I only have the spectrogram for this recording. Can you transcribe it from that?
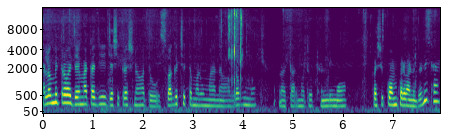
હેલો મિત્રો, જય માતાજી, જય શ્રી કૃષ્ણ. તો સ્વાગત છે તમારું મારા નવા બ્લોગમાં અત્યારમાં તો ઠંડીમાં કશું કોમ કરવાનું તો નહીં થાય.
